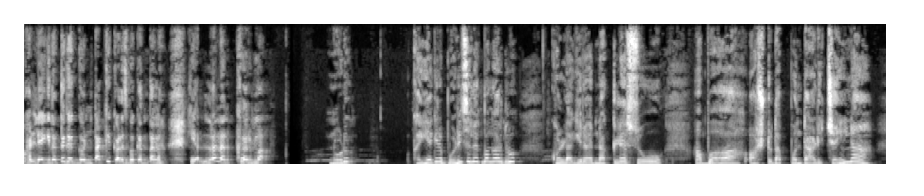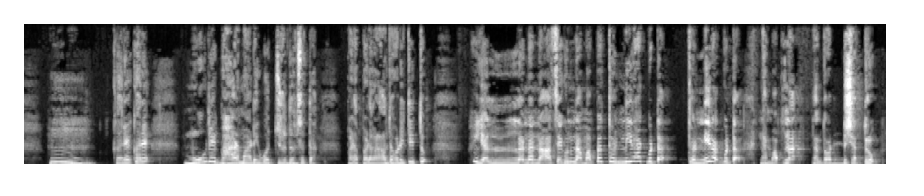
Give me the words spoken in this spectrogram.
ಹಳ್ಳಿಯಾಗಿರತ್ತಾಗ ಗಂಟಾಕಿ ಕಳಿಸ್ಬೇಕಂತಾನ. ಎಲ್ಲ ನನ್ನ ಕರ್ಮ. ನೋಡು ಕೈಯಾಗಿರೋ ಬಳಿ ಸಲಕ್ ಬಂಗಾರದು? ಕೊಳ್ಳಾಗಿರೋ ನಕ್ಲೆಸ್ಸು ಅಬ್ಬಾ, ಅಷ್ಟು ದಪ್ಪನ ತಾಳಿ ಚೈನಾ ಹ್ಞೂ ಕರೆ ಕರೆ. ಮೂಗ್ನಾಗ ಭಾಳ ಮಾಡಿ ವಜ್ರದ ಅನ್ಸತ್ತ ಪಳ ಪಳ ಅಂತ ಹೊಳಿತಿತ್ತು. ಎಲ್ಲ ನನ್ನ ಆಸೆಗೂ ನಮ್ಮಪ್ಪ ತಣ್ಣೀರು ಹಾಕ್ಬಿಟ್ಟ ತಣ್ಣೀರು ಹಾಕ್ಬಿಟ್ಟ. ನಮ್ಮಪ್ಪನ ನನ್ನ ದೊಡ್ಡ ಶತ್ರು.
